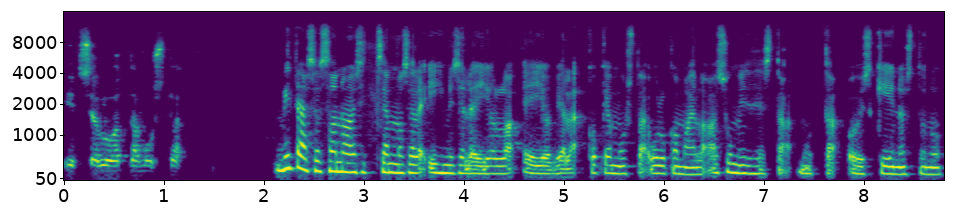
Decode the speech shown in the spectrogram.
itseluottamusta. Mitä sä sanoisit semmoiselle ihmiselle, jolla ei ole vielä kokemusta ulkomailla asumisesta, mutta olisi kiinnostunut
